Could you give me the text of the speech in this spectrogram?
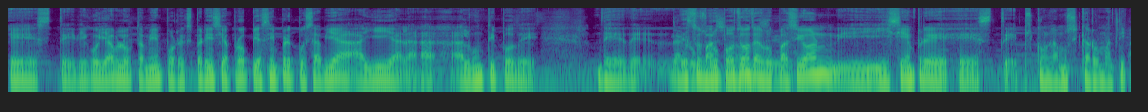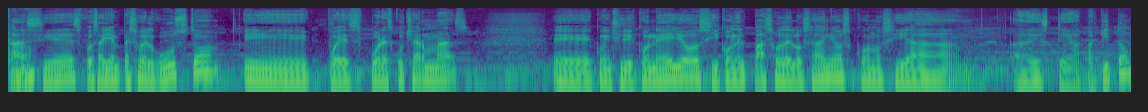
este, digo, y hablo también por experiencia propia, siempre pues había allí a- a- algún tipo de, de, de- de estos grupos ¿no? de sí. agrupación y, y siempre este, pues, con la música romántica. ¿no? Así es, pues ahí empezó el gusto y pues por escuchar más eh, coincidí con ellos y con el paso de los años conocí a, a este a Paquito,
